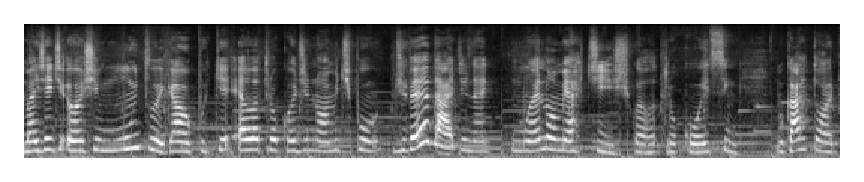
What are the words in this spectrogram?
Mas, gente, eu achei muito legal porque ela trocou de nome, tipo, de verdade, né? Não é nome artístico, ela trocou, assim, no cartório.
